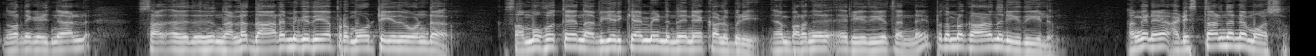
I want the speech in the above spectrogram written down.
എന്ന് പറഞ്ഞു കഴിഞ്ഞാൽ നല്ല ധാർമ്മികതയെ പ്രൊമോട്ട് ചെയ്തുകൊണ്ട് സമൂഹത്തെ നവീകരിക്കാൻ വേണ്ടി ഉപരി ഞാൻ പറഞ്ഞ രീതിയിൽ തന്നെ ഇപ്പോൾ നമ്മൾ കാണുന്ന രീതിയിലും അങ്ങനെ അടിസ്ഥാനം തന്നെ മോശം.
